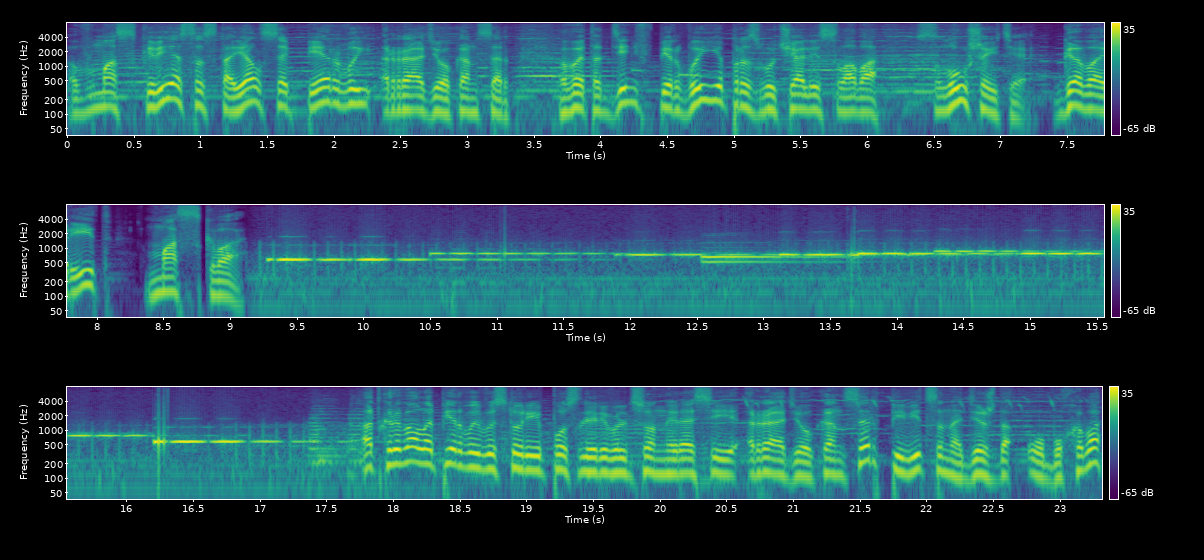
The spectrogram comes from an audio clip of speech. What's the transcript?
В Москве состоялся первый радиоконцерт. В этот день впервые прозвучали слова «Слушайте, говорит Москва». Открывала первый в истории после революционной России радиоконцерт певица Надежда Обухова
